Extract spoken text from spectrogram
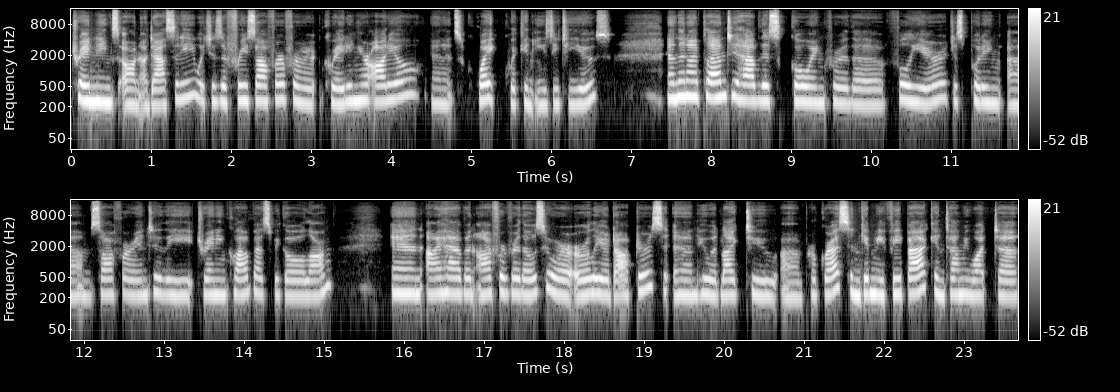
trainings on Audacity, which is a free software for creating your audio, and it's quite quick and easy to use. And then I plan to have this going for the full year, just putting um, software into the training club as we go along. And I have an offer for those who are early adopters and who would like to uh, progress and give me feedback and tell me what uh,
